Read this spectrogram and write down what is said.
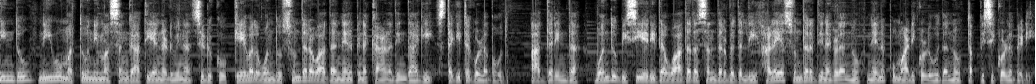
ಇಂದು ನೀವು ಮತ್ತು ನಿಮ್ಮ ಸಂಗಾತಿಯ ನಡುವಿನ ಸಿಡುಕು ಕೇವಲ ಒಂದು ಸುಂದರವಾದ ನೆನಪಿನ ಕಾರಣದಿಂದಾಗಿ ಸ್ಥಗಿತಗೊಳ್ಳಬಹುದು. ಆದ್ದರಿಂದ ಒಂದು ಬಿಸಿಯೇರಿದ ವಾದದ ಸಂದರ್ಭದಲ್ಲಿ ಹಳೆಯ ಸುಂದರ ದಿನಗಳನ್ನು ನೆನಪು ಮಾಡಿಕೊಳ್ಳುವುದನ್ನು ತಪ್ಪಿಸಿಕೊಳ್ಳಬೇಡಿ.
